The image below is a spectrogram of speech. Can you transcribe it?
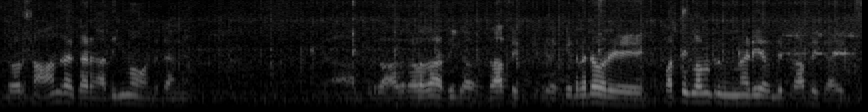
இந்த வருஷம் ஆந்திராக்காரங்க அதிகமாக வந்துட்டாங்க. அப்படிதான். அதனால தான் அதிகம் டிராஃபிக் கிட்டத்தட்ட ஒரு பத்து கிலோமீட்டருக்கு முன்னாடியே வந்து டிராஃபிக் ஆயிடுச்சு.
